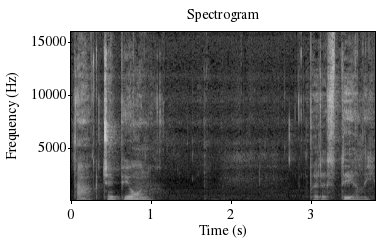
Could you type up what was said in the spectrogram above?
Так, чемпіон. Перестиглий.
